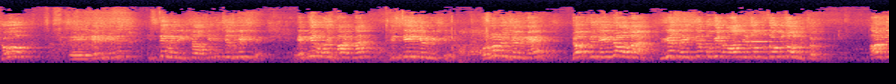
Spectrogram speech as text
çoğu e, delegemiz istemediği şahsiyeti çizmişti. Ve bir oy farkla listeye girmişti. Onun üzerine 450 olan üye sayısı bugün 639 olmuştur. Arz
